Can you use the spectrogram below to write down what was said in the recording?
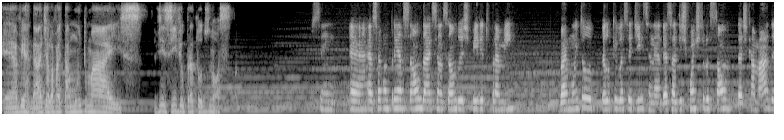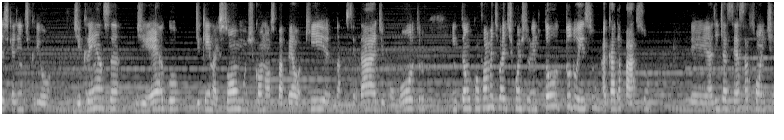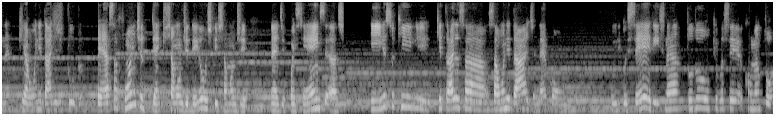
É, a verdade ela vai estar tá muito mais visível para todos nós. Sim, é, essa compreensão da ascensão do espírito para mim vai muito pelo que você disse, né? Dessa desconstrução das camadas que a gente criou de crença, de ego, de quem nós somos, qual o nosso papel aqui na sociedade, com o outro. Então, conforme a gente vai desconstruindo todo, tudo isso a cada passo, é, a gente acessa a fonte, né? Que é a unidade de tudo. É essa fonte né, que chamam de Deus, que chamam de né, de consciências, e isso que, que traz essa, essa unidade né, com os seres, né, tudo o que você comentou.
